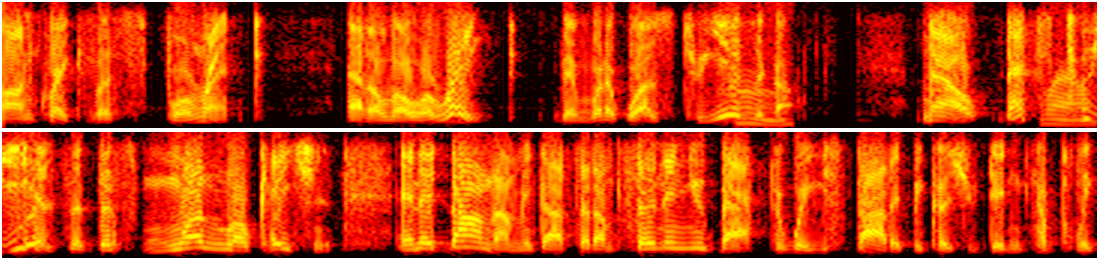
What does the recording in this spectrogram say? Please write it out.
on Craigslist for rent at a lower rate than what it was two years Mm. ago. Now, that's Wow. two years at this one location. And it dawned on me, God said, I'm sending you back to where you started because you didn't complete.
